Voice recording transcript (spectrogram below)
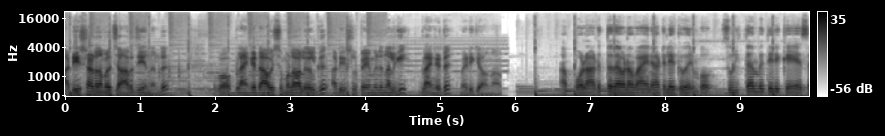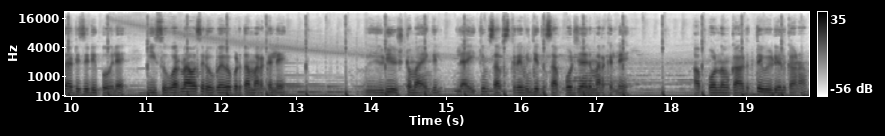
അഡീഷണലായിട്ട് നമ്മൾ ചാർജ് ചെയ്യുന്നുണ്ട്. അപ്പോൾ ബ്ലാങ്കറ്റ് ആവശ്യമുള്ള ആളുകൾക്ക് അഡീഷണൽ പേയ്മെന്റ് നൽകി ബ്ലാങ്കറ്റ് മേടിക്കാവുന്നതാണ്. അപ്പോൾ അടുത്ത തവണ വയനാട്ടിലേക്ക് വരുമ്പോൾ Sultan Bathery K S R T C ഡിപ്പോയിലെ ഈ സുവർണാവസരം ഉപയോഗപ്പെടുത്താൻ മറക്കല്ലേ? വീഡിയോ ഇഷ്ടമായെങ്കിൽ ലൈക്കും സബ്സ്ക്രൈബും ചെയ്ത് സപ്പോർട്ട് ചെയ്യാനും മറക്കല്ലേ? അപ്പോൾ നമുക്ക് അടുത്ത വീഡിയോയിൽ കാണാം.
